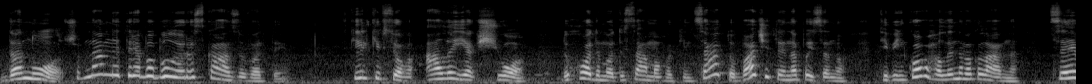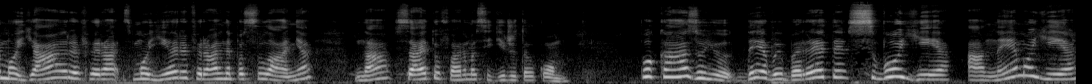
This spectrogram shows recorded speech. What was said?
дано, щоб нам не треба було розказувати, скільки всього. Але якщо доходимо до самого кінця, то бачите, написано Тіпінькова Галина Миколаївна. Це моя рефера... моє реферальне посилання на сайту pharmacydigital.com. Показую, де ви берете своє, а не моє.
